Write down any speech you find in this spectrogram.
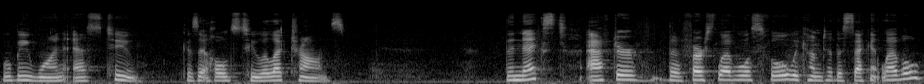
will be 1s2 because it holds two electrons. The next, after the first level is full, we come to the second level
